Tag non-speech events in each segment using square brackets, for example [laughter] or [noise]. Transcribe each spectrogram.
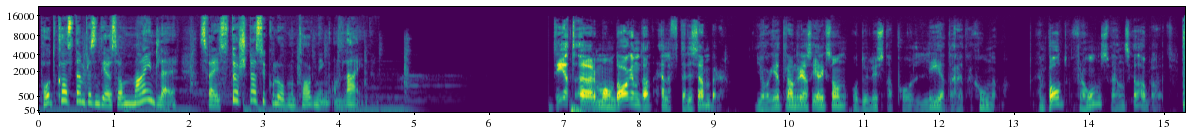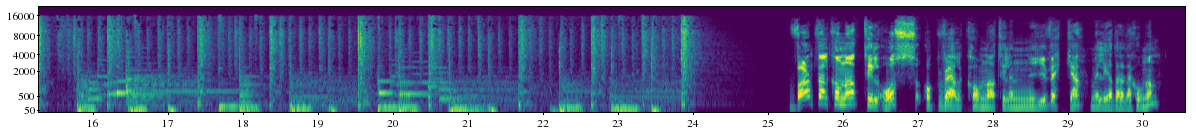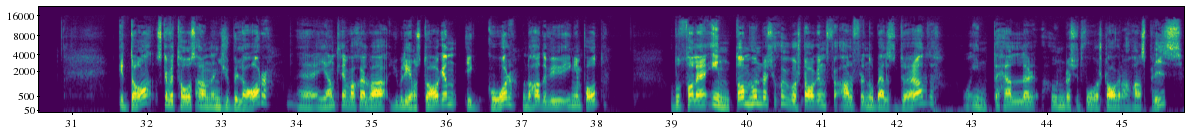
Podcasten presenteras av Mindler, Sveriges största psykologmottagning online. Det är måndagen den 11 december. Jag heter Andreas Eriksson och du lyssnar på Ledarredaktionen. En podd från Svenska Dagbladet. Varmt välkomna till oss och välkomna till en ny vecka med Ledarredaktionen. Idag ska vi ta oss an en jubilar. Eh, egentligen var själva jubileumsdagen igår, men då hade vi ju ingen podd. Och då talar jag inte om 127-årsdagen för Alfred Nobels död och inte heller 122-årsdagen av hans pris.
